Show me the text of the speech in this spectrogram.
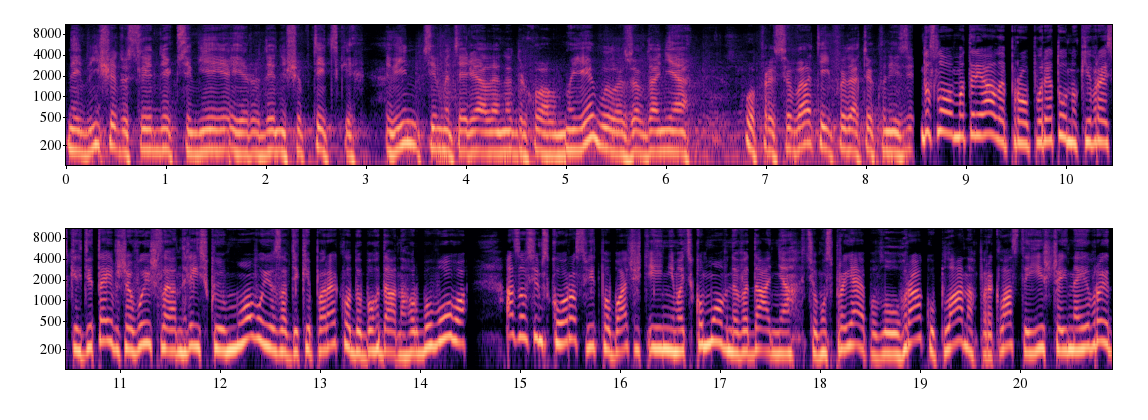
найбільший дослідник сім'ї і родини Шептицьких. Він ці матеріали надрукував. Моє було завдання опрацювати і подати книзі. До слова, матеріали про порятунок єврейських дітей вже вийшли англійською мовою завдяки перекладу Богдана Горбового. А зовсім скоро світ побачить і німецькомовне видання. Цьому сприяє Павло Уграк у планах перекласти її ще й на єврит,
